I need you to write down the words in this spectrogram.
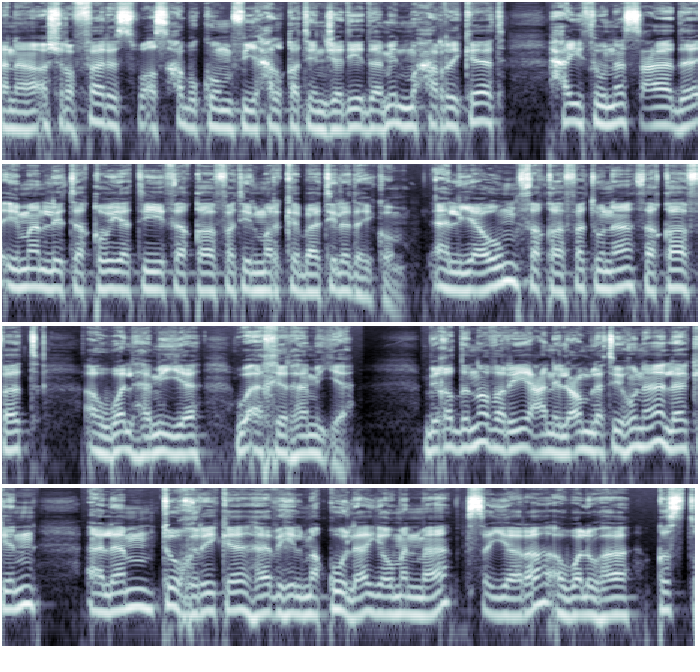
أنا أشرف فارس واصحبكم في حلقة جديدة من محركات حيث نسعى دائما لتقوية ثقافة المركبات لديكم. اليوم ثقافتنا ثقافة أول هميه وآخر هميه بغض النظر عن العملة هنا لكن ألم تغرك هذه المقولة يوما ما؟ سيارة أولها قسط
